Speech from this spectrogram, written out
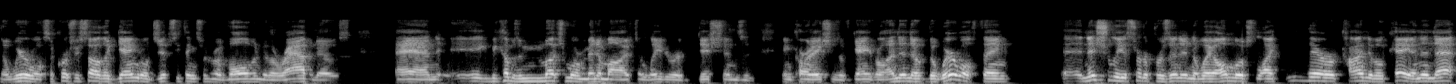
the werewolves. Of course, we saw the Gangrel Gypsy thing sort of evolve into the Ravnos and it becomes much more minimized in later editions and incarnations of Gangrel. And then the, the werewolf thing initially it's sort of presented in a way almost like they're kind of okay, and then that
